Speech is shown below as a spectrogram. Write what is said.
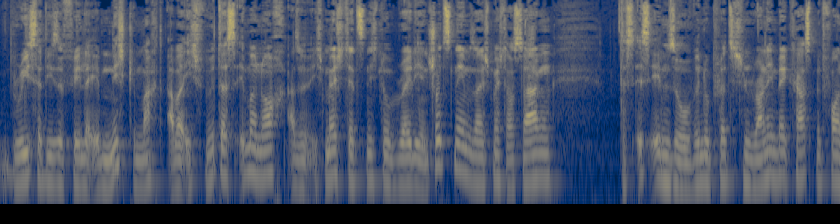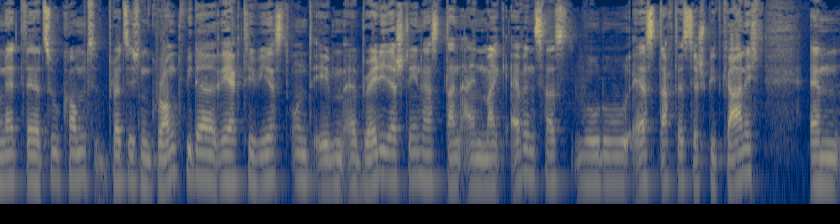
Breeze hat diese Fehler eben nicht gemacht. Aber ich würde das immer noch, also ich möchte jetzt nicht nur Brady in Schutz nehmen, sondern ich möchte auch sagen, das ist eben so, wenn du plötzlich einen Running Back hast mit Fournette, der dazukommt, plötzlich einen Gronk wieder reaktivierst und eben äh, Brady da stehen hast, dann einen Mike Evans hast, wo du erst dachtest, der spielt gar nicht, ähm,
